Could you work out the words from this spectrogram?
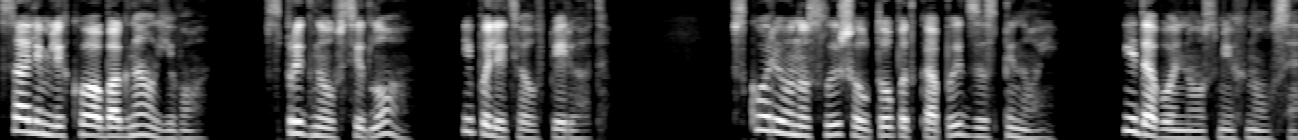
Салим легко обогнал его, спрыгнул в седло и полетел вперед. Вскоре он услышал топот копыт за спиной и довольно усмехнулся.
